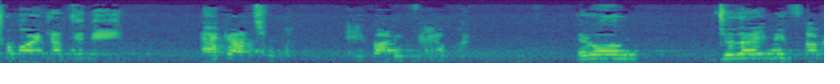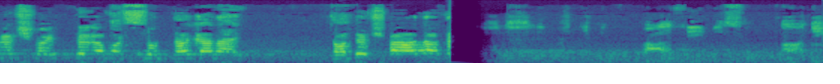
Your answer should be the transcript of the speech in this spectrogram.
সময়টা তিনি একা ছিলেন এই বাড়িতে আমার এবং জুলাই বিপ্লবের শহীদদের আমার শ্রদ্ধা জানাই তাদের শাহাদাত على لوجهه وعظيم سلطانه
